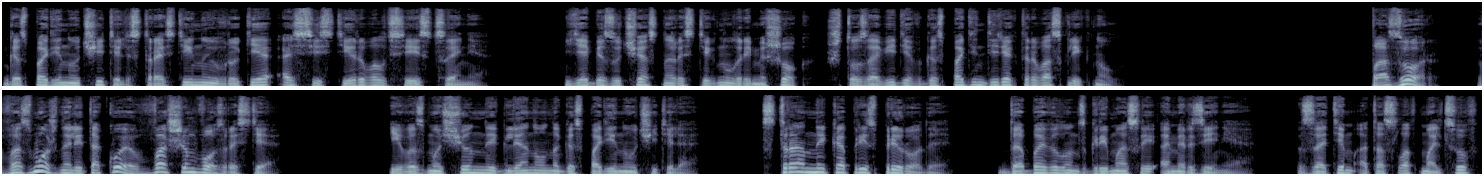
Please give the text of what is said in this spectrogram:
Господин учитель с тростиной в руке ассистировал всей сцене. Я безучастно расстегнул ремешок, что, завидев, господин директор воскликнул. «Позор! Возможно ли такое в вашем возрасте?» И возмущенный глянул на господина учителя. «Странный каприз природы», — добавил он с гримасой омерзения. Затем, отослав мальцов,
